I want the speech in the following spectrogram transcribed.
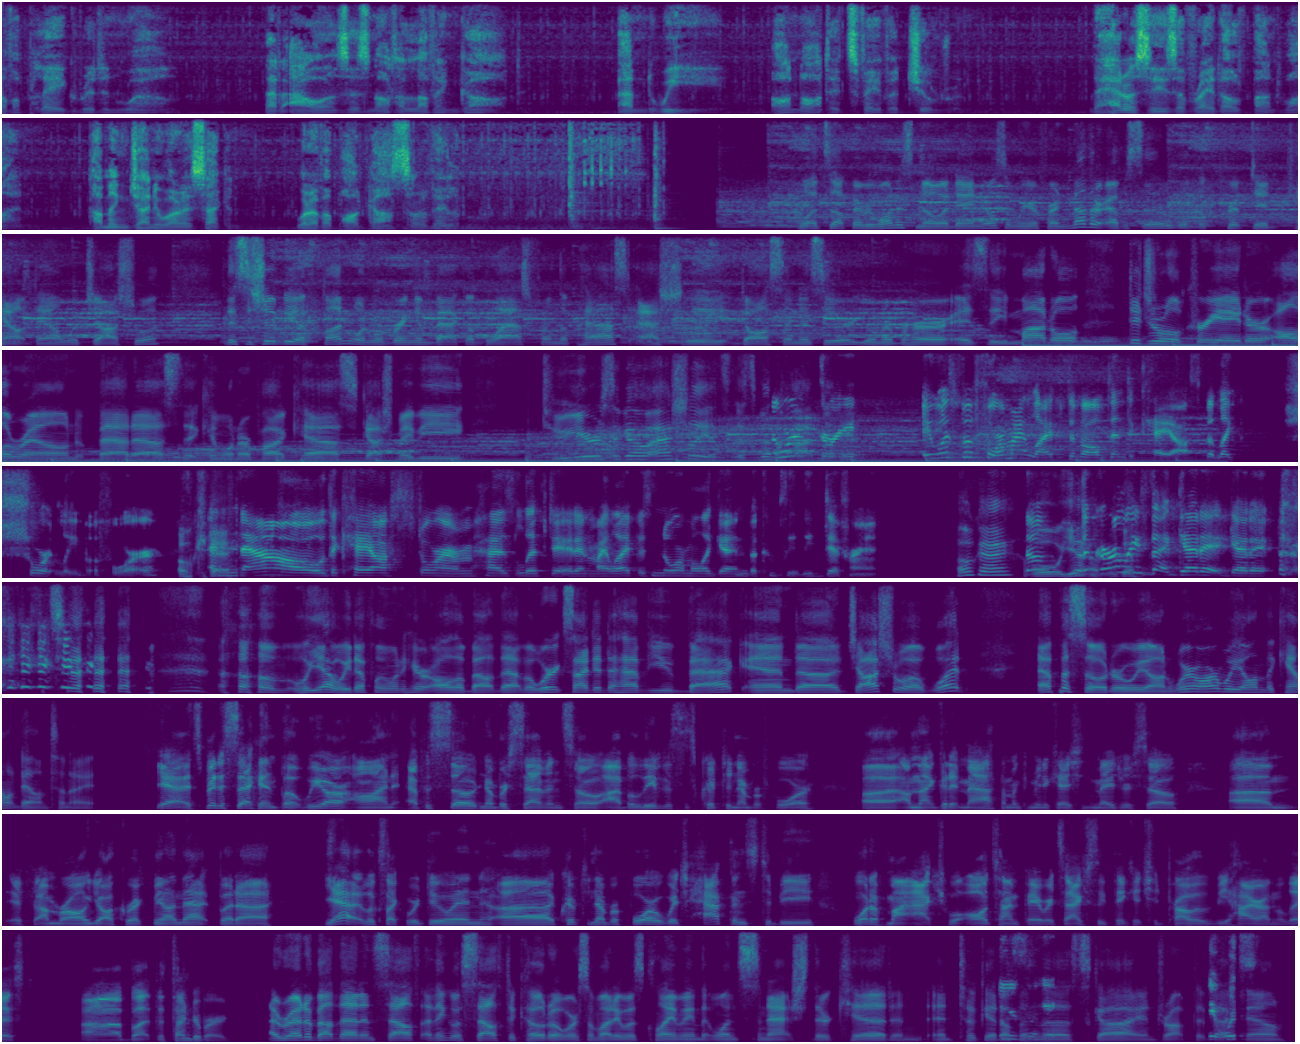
of a plague ridden world that ours is not a loving God, and we are not its favored children. The Heresies of Radolf Burntwine, coming January 2nd, wherever podcasts are available. What's up, everyone? It's Noah Daniels, and we're here for another episode of the Cryptid Countdown with Joshua. This should be a fun one. We're bringing back a blast from the past. Ashley Dawson is here. You remember her as the model, digital creator, all around badass that came on our podcast. Gosh, maybe two years ago, Ashley. It's it's been or three. It was before my life devolved into chaos, but like shortly before. Okay. And now the chaos storm has lifted and my life is normal again, but completely different. Okay. The, well, yeah. The girlies that get it, get it. um, well, yeah, we definitely want to hear all about that. But we're excited to have you back. And uh, Joshua, what episode are we on? Where are we on the countdown tonight? Yeah, it's been a second, but we are on episode number seven. So I believe this is cryptid number four. Uh, I'm not good at math. I'm a communications major. So um, if I'm wrong, y'all correct me on that. But uh, yeah, it looks like we're doing uh, cryptid number four, which happens to be one of my actual all-time favorites. I actually think it should probably be higher on the list. Uh, but the Thunderbird. I read about that in South, I think it was South Dakota, where somebody was claiming that one snatched their kid and and took it Easily. up in the sky and dropped it, it back was, down.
